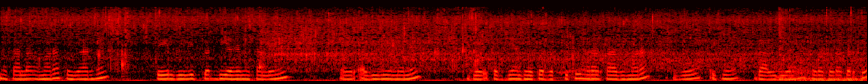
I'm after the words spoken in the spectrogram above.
मसाला हमारा तैयार है। तेल रिलीज़ कर दिया है मसाले में। और अभी ये मैंने जो सब्ज़ियाँ धोकर रखी थी, हरा साग हमारा, वो इसमें डाल दिया है थोड़ा थोड़ा करके।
